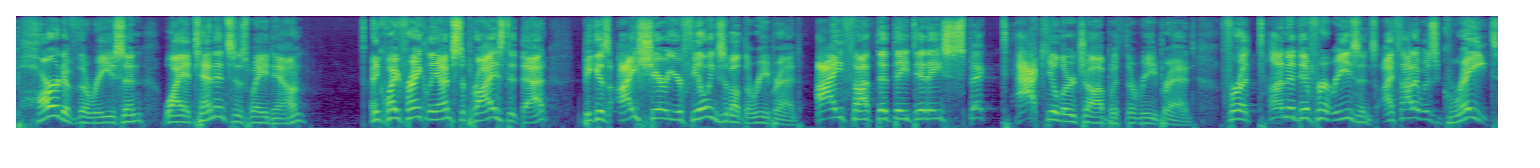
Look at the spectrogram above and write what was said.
part of the reason why attendance is way down. And quite frankly, I'm surprised at that because I share your feelings about the rebrand. I thought that they did a spectacular job with the rebrand for a ton of different reasons. I thought it was great.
